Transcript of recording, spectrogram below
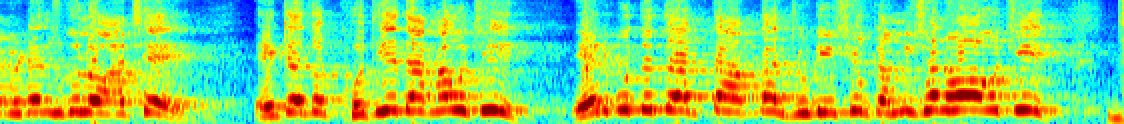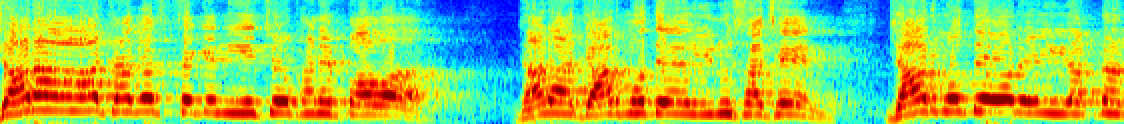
এভিডেন্সগুলো আছে এটা তো খতিয়ে দেখা উচিত। এর মধ্যে তো একটা আপনার জুডিশিয়াল কমিশন হওয়া উচিত। যারা আট আগস্ট থেকে নিয়েছে ওখানে পাওয়ার যারা, যার মধ্যে ইউনুস আছেন, যার মধ্যে ওর এই আপনার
